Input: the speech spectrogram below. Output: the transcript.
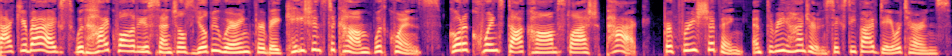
Pack your bags with high-quality essentials you'll be wearing for vacations to come with Quince. Go to quince.com slash pack for free shipping and 365-day returns.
